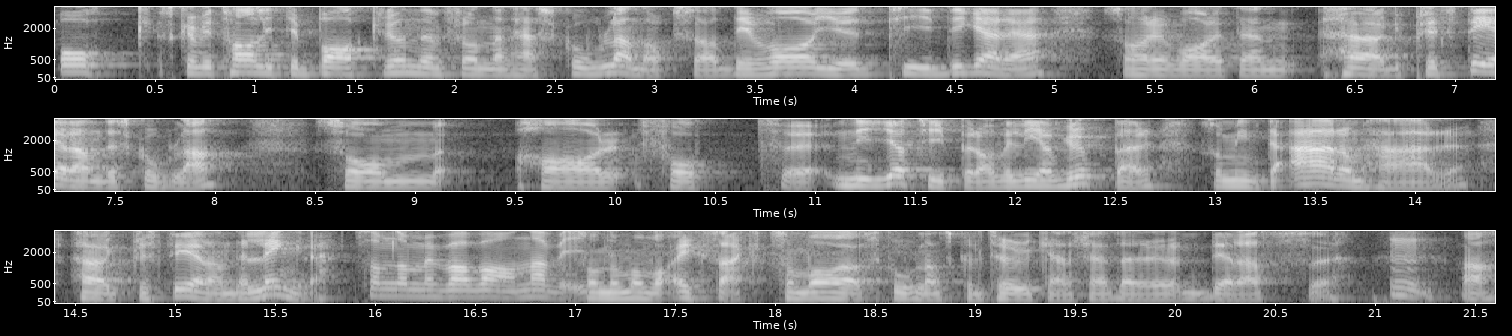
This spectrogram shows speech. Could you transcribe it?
Och ska vi ta lite bakgrunden från den här skolan också. Det var ju tidigare så har det varit en högpresterande skola som har fått Eh, nya typer av elevgrupper som inte är de här högpresterande längre. Som de var vana vid. Som de var, exakt, som var skolans kultur kanske eller deras, eh, mm. ja,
